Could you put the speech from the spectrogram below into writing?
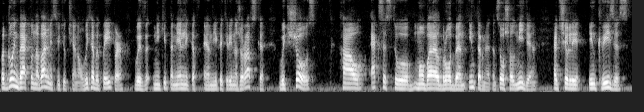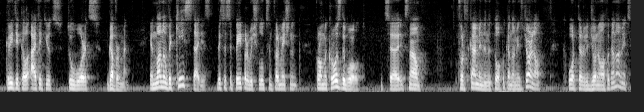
But going back to Navalny's YouTube channel, we have a paper with Nikita Melnikov and Ekaterina Zhuravskaya, which shows how access to mobile broadband internet and social media actually increases critical attitudes towards government. And one of the case studies, this is a paper which looks information from across the world. It's, uh, it's now forthcoming in the top economics journal, quarterly journal of economics.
